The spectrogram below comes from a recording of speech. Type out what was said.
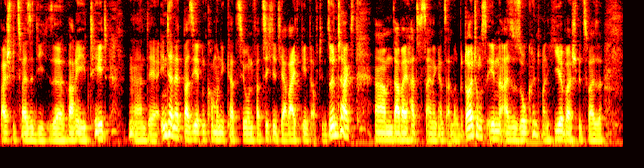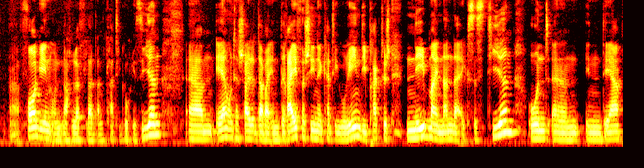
beispielsweise diese Varietät äh, der internetbasierten Kommunikation verzichtet ja weitgehend auf den Syntax. Ähm, dabei hat es eine ganz andere Bedeutungsebene. Also so könnte man hier beispielsweise vorgehen und nach Löffler dann kategorisieren. Ähm, er unterscheidet dabei in drei verschiedene Kategorien, die praktisch nebeneinander existieren und ähm, in der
